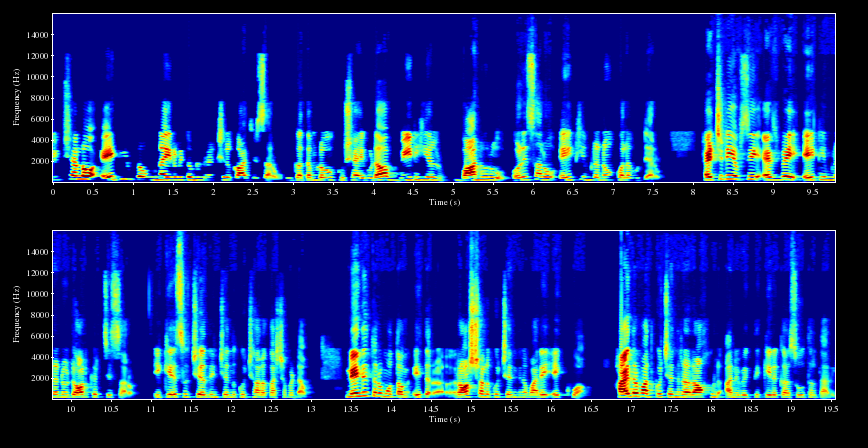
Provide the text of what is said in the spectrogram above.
నిమిషాల్లో ఏటీఎం లో ఉన్న ఇరవై తొమ్మిది లక్షలు కాజేశారు గతంలో కుషాయిగూడ బీడీఎల్ బానూరు ఒడిశాలో ఏటీఎంలను కొలగొట్టారు. హెచ్డిఎఫ్సి ఎస్బీఐ ఏటీఎంలను టార్గెట్ చేశారు. ఈ కేసు ఛేదించేందుకు చాలా కష్టపడ్డాం. నిందితులు మొత్తం ఇతర రాష్ట్రాలకు చెందిన వారే ఎక్కువ. హైదరాబాద్కు చెందిన రాహుల్ అనే వ్యక్తి కీలక సూత్రధారి.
